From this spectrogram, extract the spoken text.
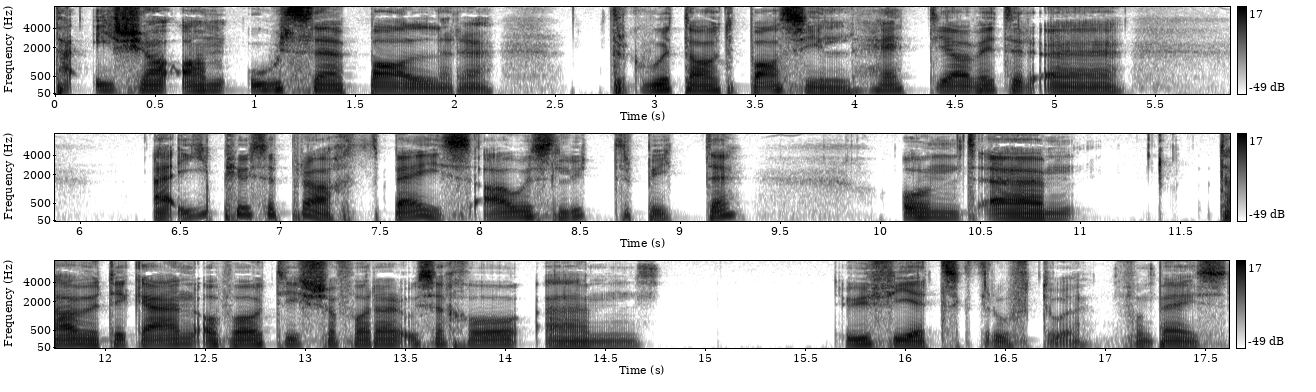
der ist ja am rausballern. Der gute alte Basil hat ja wieder äh, ein EP rausgebracht, Bass, alles Leute bitte. Und ähm, da würde ich gerne, obwohl die schon vorher rausgekommen, ähm, U40 drauf tun, vom Bass.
